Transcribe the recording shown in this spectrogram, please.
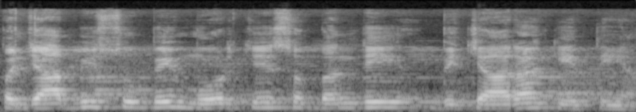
ਪੰਜਾਬੀ ਸੂਬੇ ਮੋਰਚੇ ਸੰਬੰਧੀ ਵਿਚਾਰਾਂ ਕੀਤੀਆਂ।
